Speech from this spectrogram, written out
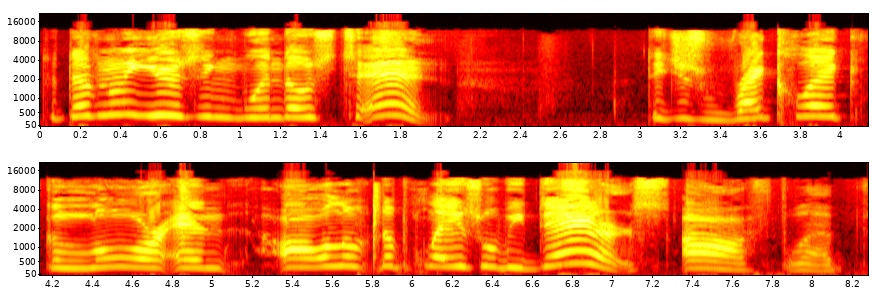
They're definitely using Windows 10. they just right click galore and all of the place will be theirs. Oh, flip.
